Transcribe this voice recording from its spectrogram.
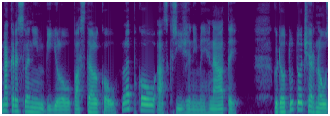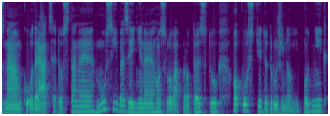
nakresleným bílou pastelkou, lepkou a skříženými hnáty. Kdo tuto černou známku od rádce dostane, musí bez jediného slova protestu opustit družinový podnik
